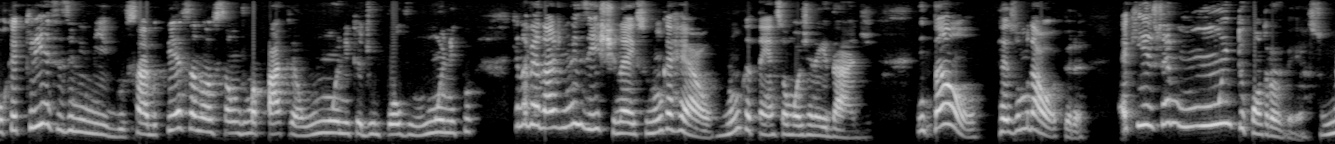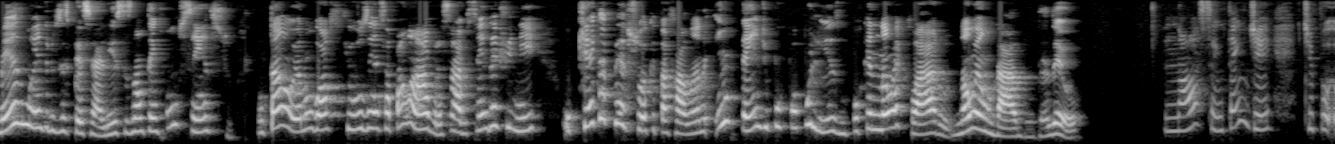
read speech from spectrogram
porque cria esses inimigos, sabe? Cria essa noção de uma pátria única, de um povo único, que na verdade não existe, né? Isso nunca é real, nunca tem essa homogeneidade. Então, resumo da ópera, é que isso é muito controverso. Mesmo entre os especialistas não tem consenso. Então, eu não gosto que usem essa palavra, sabe? Sem definir o que, que a pessoa que está falando entende por populismo, porque não é claro, não é um dado, entendeu? Nossa, entendi. Tipo,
